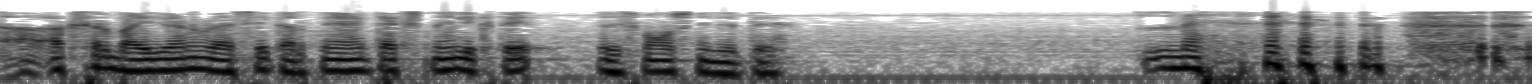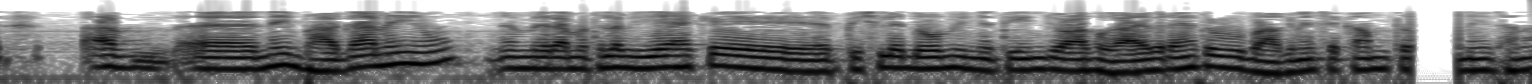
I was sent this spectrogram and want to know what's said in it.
اکثر بھائی جو ہے نا ویسے کرتے ہیں، ٹیکسٹ نہیں لکھتے، رسپانس نہیں دیتے۔ اب نہیں، بھاگا نہیں ہوں۔ میرا مطلب یہ ہے کہ پچھلے دو مہینے تین جو آپ غائب رہے تو وہ بھاگنے سے کم تو نہیں تھا نا۔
